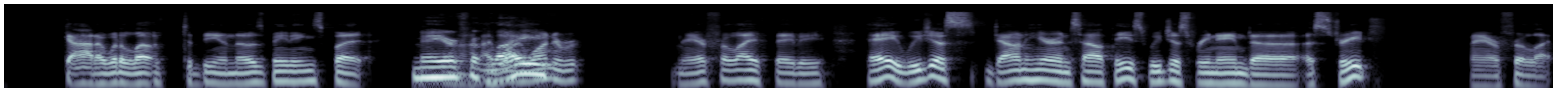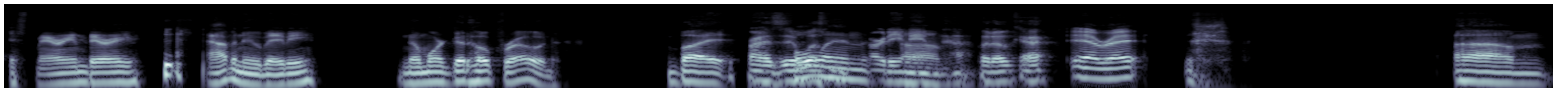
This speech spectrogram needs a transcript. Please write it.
God, I would have loved to be in those meetings, but Mayor uh, for I, life. I wanted to, mayor for life, baby. Hey, we just down here in Southeast, we just renamed a, a street mayor for life, Marion Barry Avenue, baby. No more Good Hope Road. But Surprised it wasn't Pollin, already named um, that, but okay. Yeah, right. um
